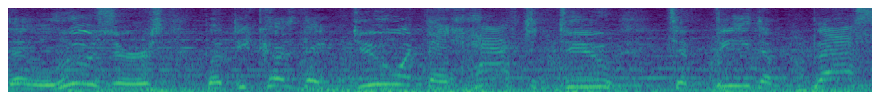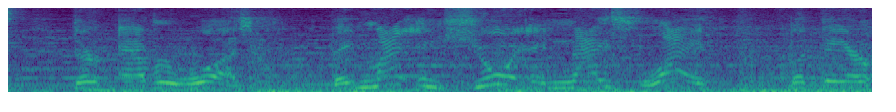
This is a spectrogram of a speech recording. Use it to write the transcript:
than losers, but because they do what they have to do to be the best there ever was. They might enjoy a nice life, but they are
